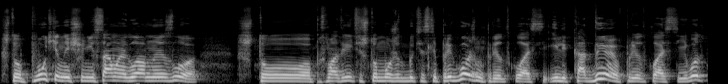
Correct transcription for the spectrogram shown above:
что Путин еще не самое главное зло что посмотрите, что может быть, если Пригожин придет к власти или Кадыров придет к власти. И вот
